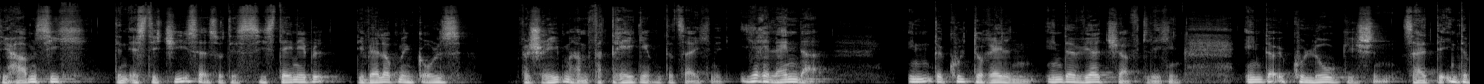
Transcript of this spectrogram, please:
Die haben sich den SDGs, also des Sustainable Development Goals, verschrieben, haben Verträge unterzeichnet. Ihre Länder in der kulturellen, in der wirtschaftlichen, in der ökologischen Seite, der,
